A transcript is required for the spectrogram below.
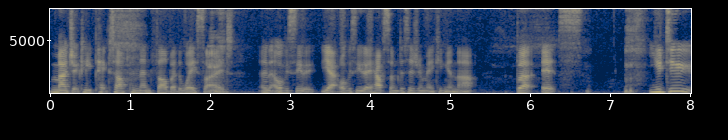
magically picked up and then fell by the wayside. And obviously, yeah, obviously they have some decision making in that. But it's you do,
